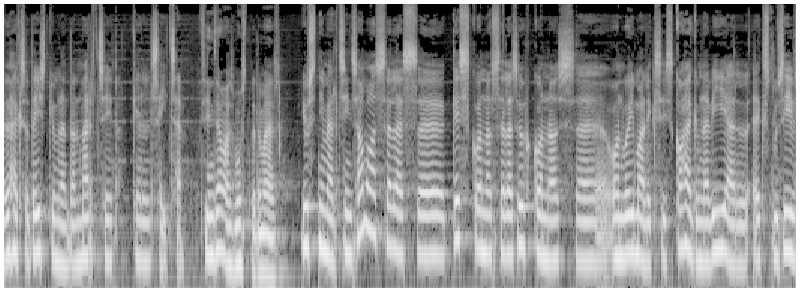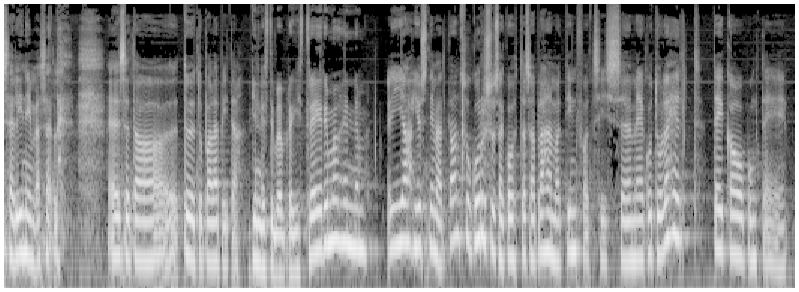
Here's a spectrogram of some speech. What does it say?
üheksateistkümnendal märtsil kell seitse. siinsamas Mustpeade majas? just nimelt siinsamas, selles äh, keskkonnas, selles õhkkonnas on võimalik siis kahekümne viiel eksklusiivsel inimesel seda töötuba läbida. kindlasti peab registreerima ennem? jah, just nimelt, tantsukursuse kohta saab lähemat infot siis meie kodulehelt tko.ee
